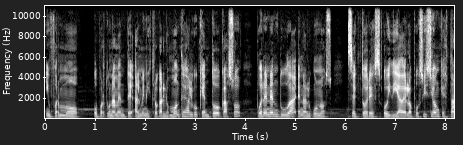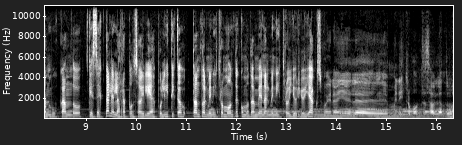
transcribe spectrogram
informó oportunamente al ministro Carlos Montes, algo que en todo caso ponen en duda en algunos sectores hoy día de la oposición que están buscando que se escalen las responsabilidades políticas tanto al ministro Montes como también al ministro Giorgio Jackson. Bueno, ahí el eh, ministro Montes hablando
